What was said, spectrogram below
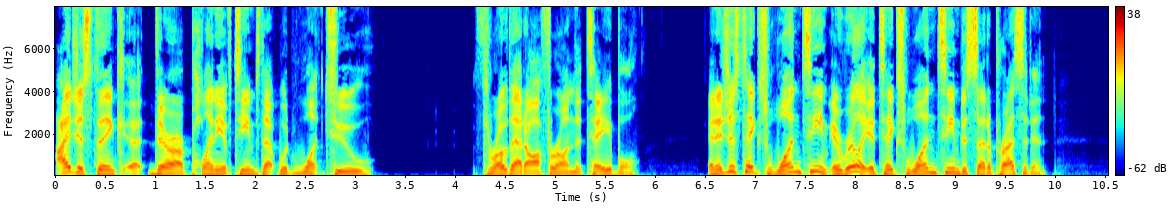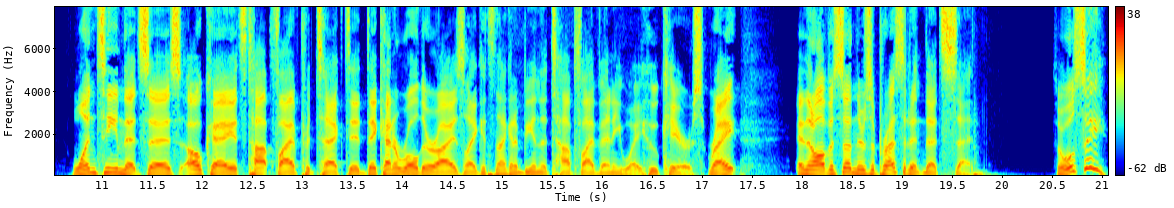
I just think uh, there are plenty of teams that would want to throw that offer on the table. And it just takes one team. It really it takes one team to set a precedent. One team that says, "Okay, it's top 5 protected." They kind of roll their eyes like it's not going to be in the top 5 anyway. Who cares, right? And then all of a sudden there's a precedent that's set. So we'll see.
